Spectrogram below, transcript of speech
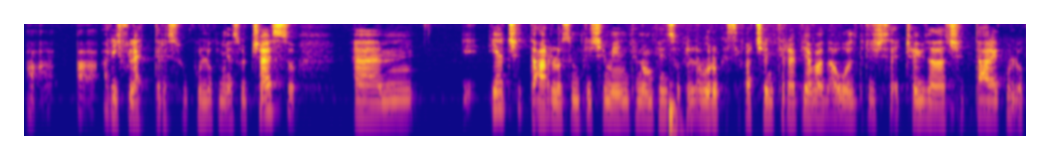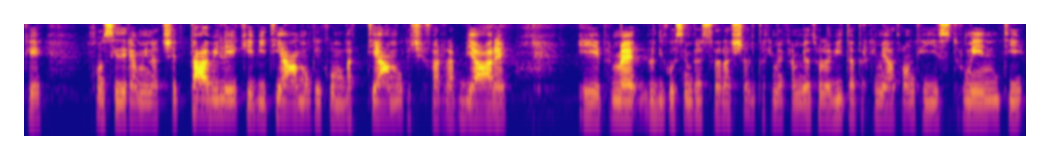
a, a, riflettere su quello che mi è successo e, e, accettarlo semplicemente. Non penso che il lavoro che si faccia in terapia vada oltre, ci, ci aiuta ad accettare quello che consideriamo inaccettabile, che evitiamo, che combattiamo, che ci fa arrabbiare. E per me, lo dico sempre, è stata la scelta che mi ha cambiato la vita perché mi ha dato anche gli strumenti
